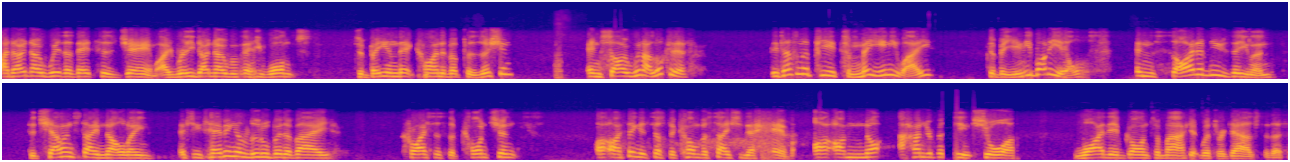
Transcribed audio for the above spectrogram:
I don't know whether that's his jam. I really don't know whether he wants to be in that kind of a position. And so when I look at it, there doesn't appear to me anyway to be anybody else inside of New Zealand to challenge Dame Noeline if she's having a little bit of a crisis of conscience I think it's just a conversation to have. I'm not 100% sure why they've gone to market with regards to this.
